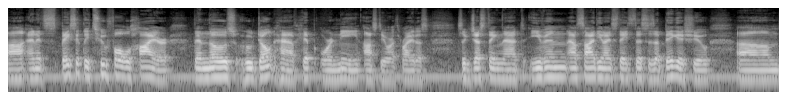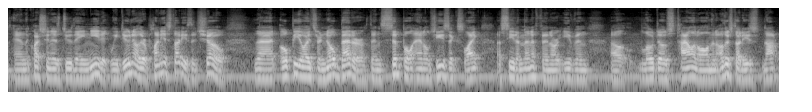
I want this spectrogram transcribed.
Uh, and it's basically twofold higher than those who don't have hip or knee osteoarthritis, suggesting that even outside the United States, this is a big issue. Um, and the question is, do they need it? We do know there are plenty of studies that show that opioids are no better than simple analgesics like acetaminophen or even uh, low dose Tylenol. And then other studies, not,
